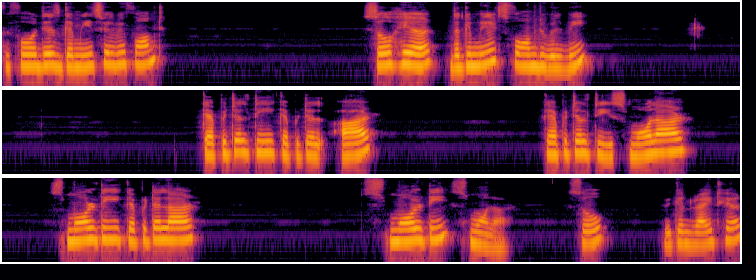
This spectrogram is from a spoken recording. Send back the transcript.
before this gametes will be formed. So here the gametes formed will be capital T capital R capital T small r small t capital R small t small r. So we can write here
